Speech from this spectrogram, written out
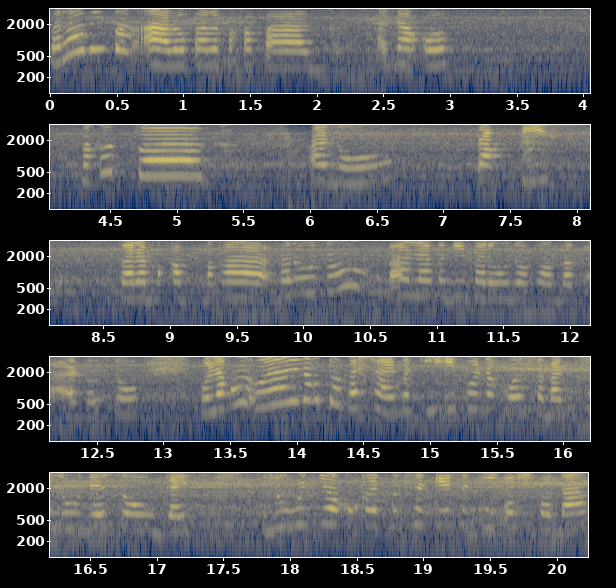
maraming pang araw para makapag, ano ako, makapag, ano, practice para maka, maka marunong para maging marunong ako mag ano so wala ko wala rin ako mag-iipon ako sa ban sa lunes. So guys tulungan niyo ako kahit mag-send kayo sa Gcash ko ng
